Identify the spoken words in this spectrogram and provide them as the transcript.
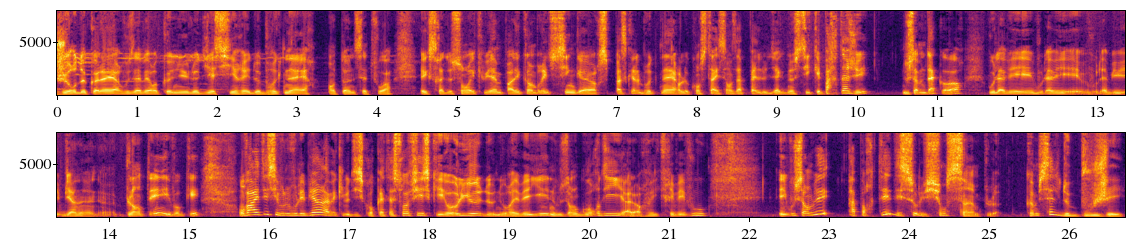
Jour de colère, vous avez reconnu le dies de Bruckner, Anton cette fois, extrait de son requiem par les Cambridge Singers. Pascal Bruckner, le constat est sans appel, le diagnostic est partagé. Nous sommes d'accord. Vous l'avez, vous l'avez, vous l'avez bien euh, planté, évoqué. On va arrêter, si vous le voulez bien, avec le discours catastrophiste qui, au lieu de nous réveiller, nous engourdit. Alors écrivez-vous. Et vous semblez apporter des solutions simples, comme celle de bouger,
